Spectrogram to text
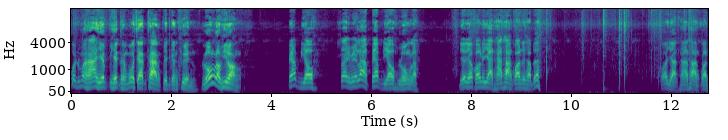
คนมาหาเห็ดเห็ดแห่งโบจักทางเป็นกลางคืนหลงแล้วพี่น้อง แป๊บเดียวใช้เวลาแป๊บเดียวหลงละเดี๋ยวเดี๋ยวขออนุญาตหาทางก่อนเลยครับเด้อขออนุญาตหาทางก่อน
